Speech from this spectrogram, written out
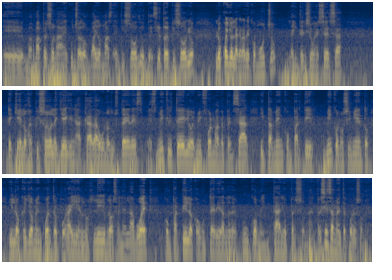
eh, más personas han escuchado varios más episodios, de ciertos episodios, lo cual yo le agradezco mucho. La intención es esa, de que los episodios le lleguen a cada uno de ustedes. Es mi criterio, es mi forma de pensar y también compartir mi conocimiento y lo que yo me encuentro por ahí en los libros, en la web, compartirlo con ustedes y dándole un comentario personal. Precisamente por eso mismo.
